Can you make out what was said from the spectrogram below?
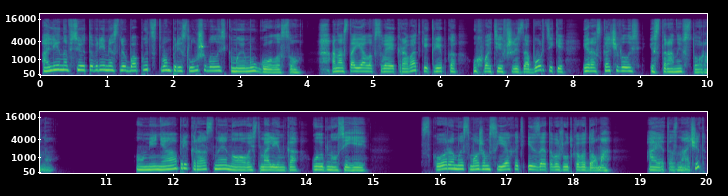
Алина все это время с любопытством прислушивалась к моему голосу. Она стояла в своей кроватке, крепко ухватившись за бортики, и раскачивалась из стороны в сторону. «У меня прекрасная новость, Малинка», — улыбнулся ей. «Скоро мы сможем съехать из этого жуткого дома. А это значит?»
